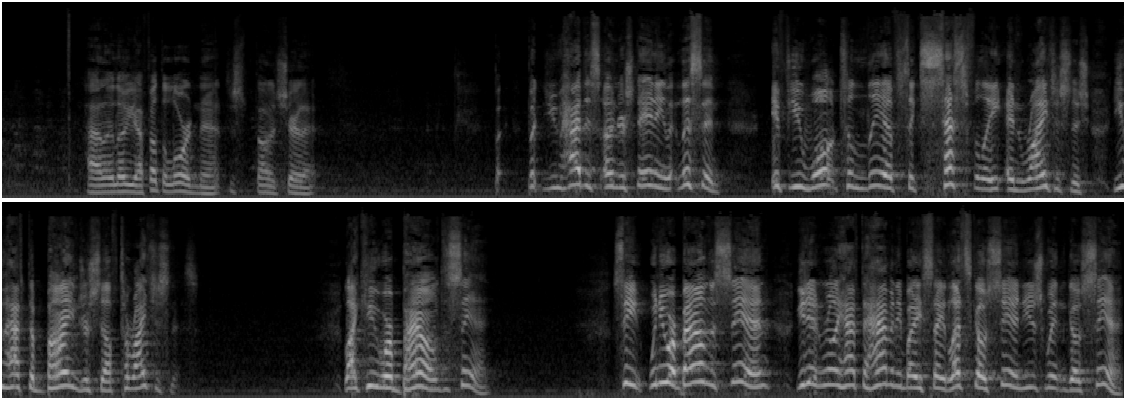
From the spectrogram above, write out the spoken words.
Hallelujah. I felt the Lord in that. Just thought I'd share that. But you have this understanding that, listen, if you want to live successfully in righteousness, you have to bind yourself to righteousness. Like you were bound to sin. See, when you were bound to sin, you didn't really have to have anybody say, let's go sin. You just went and go sin.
